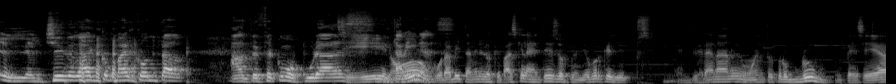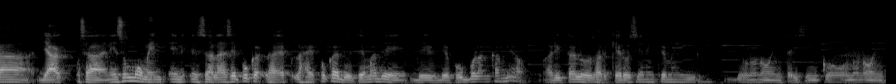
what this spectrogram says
el, el chino mal, contado. Entonces fue como puras Sí, vitaminas. no, pura vitamina. Lo que pasa es que la gente se sorprendió porque yo, pues, yo era enano y de un momento otro, boom, empecé a, ya, o sea, en esos momentos, en, o sea, las épocas, la ep- las épocas de temas de, de, de fútbol han cambiado. Ahorita los arqueros tienen que medir de 1,95, 1,90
